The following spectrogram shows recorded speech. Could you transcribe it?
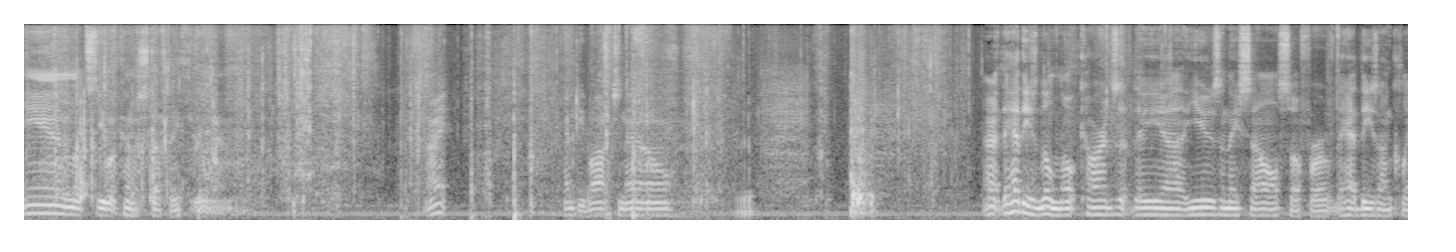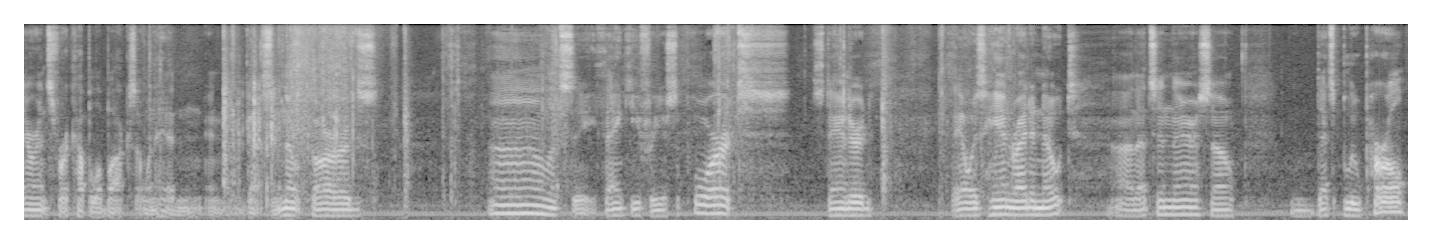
And let's see what kind of stuff they threw in. Alright, empty box now. Alright, they had these little note cards that they uh, use and they sell, so for they had these on clearance for a couple of bucks. I went ahead and, and got some note cards. Uh, let's see. Thank you for your support. Standard. They always handwrite a note. Uh, that's in there. So that's Blue Pearl,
